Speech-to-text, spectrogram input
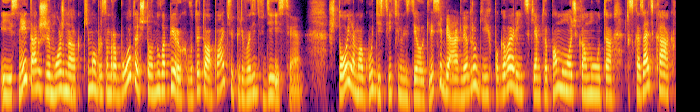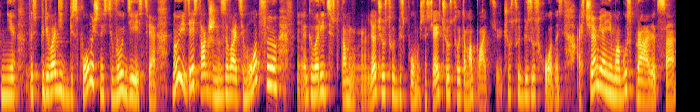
И с ней также можно каким образом работать, что, ну, во-первых, вот эту апатию переводить в действие. Что я могу действительно сделать для себя, для других, поговорить с кем-то, помочь кому-то, рассказать, как мне. То есть переводить беспомощность в действие. Ну и здесь также называть эмоцию, говорить, что там я чувствую беспомощность, я чувствую там апатию, чувствую безысходность. А с чем я не могу справиться?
